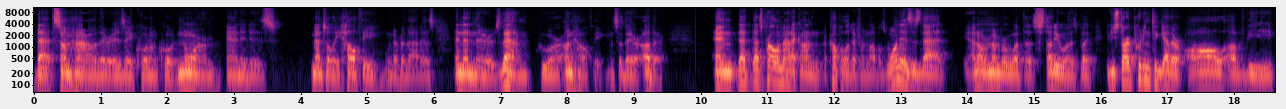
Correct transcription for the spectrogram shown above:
that somehow there is a quote unquote norm and it is mentally healthy, whatever that is. And then there's them who are unhealthy. And so they are other. And that that's problematic on a couple of different levels. One is is that I don't remember what the study was, but if you start putting together all of the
